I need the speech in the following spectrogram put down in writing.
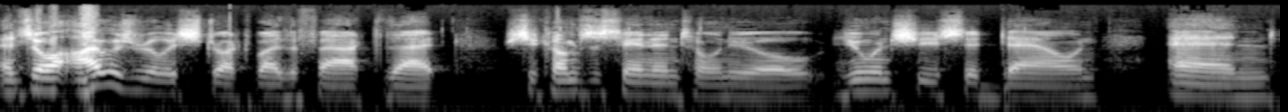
and so I was really struck by the fact that she comes to San Antonio. You and she sit down, and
